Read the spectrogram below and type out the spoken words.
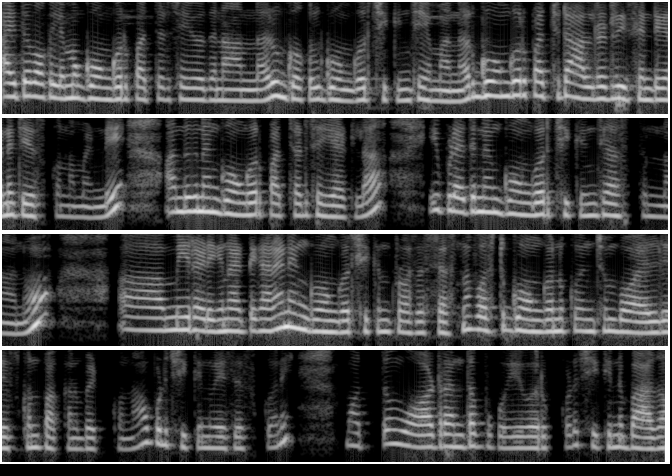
అయితే ఒకళ్ళేమో గోంగూర పచ్చడి చేయొద్దునా అన్నారు ఇంకొకరు గోంగూర చికెన్ చేయమన్నారు. గోంగూర పచ్చడి ఆల్రెడీ రీసెంట్గానే చేసుకున్నామండి. అందుకు నేను గోంగూర పచ్చడి చేయట్లా. ఇప్పుడైతే నేను గోంగూర చికెన్ చేస్తున్నాను. మీరు అడిగినట్టుగానే నేను గోంగూర చికెన్ ప్రాసెస్ చేస్తున్నాను ఫస్ట్ గోంగూరను కొంచెం బాయిల్ చేసుకొని పక్కన పెట్టుకున్నాను ఇప్పుడు చికెన్ వేసేసుకొని మొత్తం వాటర్ అంతా పోయే వరకు కూడా చికెన్ బాగా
